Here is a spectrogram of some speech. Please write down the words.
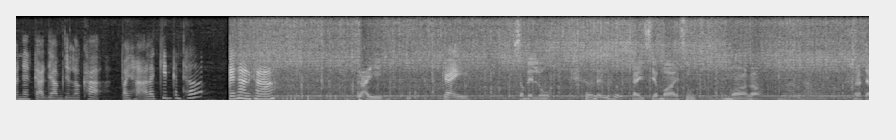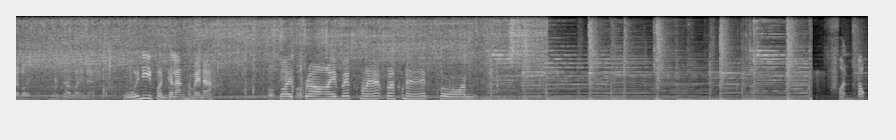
บรรยากาศยามเย็นแล้วค่ะ ไปหาอะไรกินกันเถอะไปทานคะไก่ไก่สำเร็จรูปเธอเลยลูกไก่เสียบไม้สูตรหมาล่ามาแล้วน่าจะอร่อยนะน่าจะอร่อยนะโอ้ยนี่ฝนกำลังทำไมนะเพราะปล่อยปล่อยไปแปลปลาแปลทุกคนฝนตก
